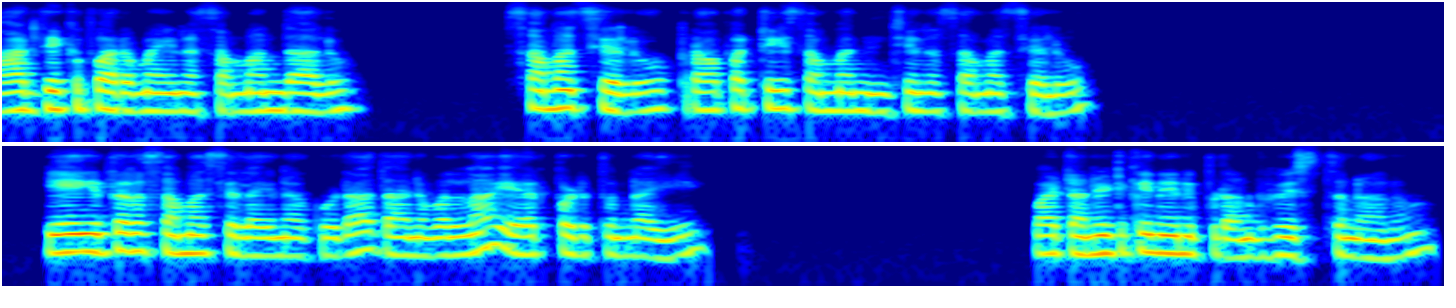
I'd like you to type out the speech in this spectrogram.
ఆర్థిక పరమైన సంబంధాలు సమస్యలు ప్రాపర్టీ సంబంధించిన సమస్యలు ఏ ఇతర సమస్యలైనా కూడా దానివల్ల ఏర్పడుతున్నాయి. వాటన్నిటికీ నేను ఇప్పుడు అనుభవిస్తున్నాను.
